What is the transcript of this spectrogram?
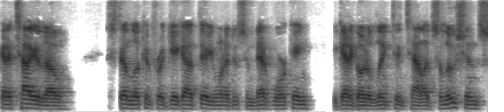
Got to tell you, though, still looking for a gig out there. You want to do some networking, you got to go to LinkedIn Talent Solutions.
